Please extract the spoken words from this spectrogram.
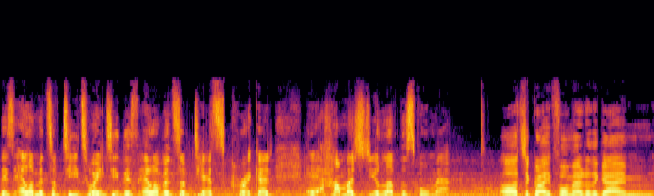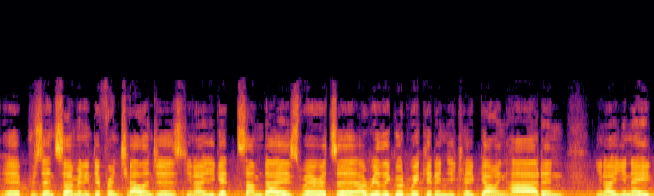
there's elements of T20, there's elements of Test cricket. Eh, how much do you love this format? Oh, it's a great format of the game. It presents so many different challenges. You know, you get some days where it's a, a really good wicket and you keep going hard, and you know you need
